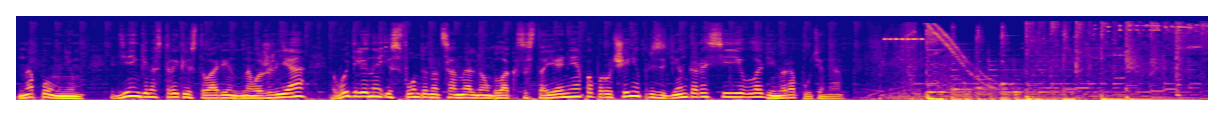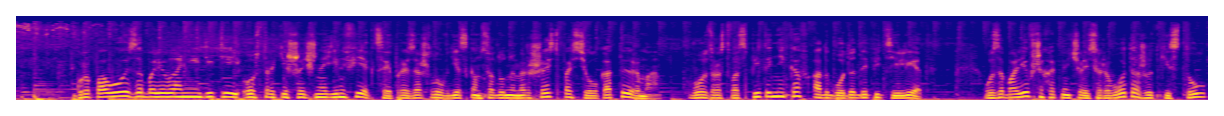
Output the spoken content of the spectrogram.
Напомним, деньги на строительство арендного жилья выделены из Фонда национального благосостояния по поручению президента России Владимира Путина. Групповое заболевание детей острокишечной инфекцией произошло в детском саду номер 6 поселка Тырма. Возраст воспитанников от года до 5 лет. У заболевших отмечались рвота, жидкий стул,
